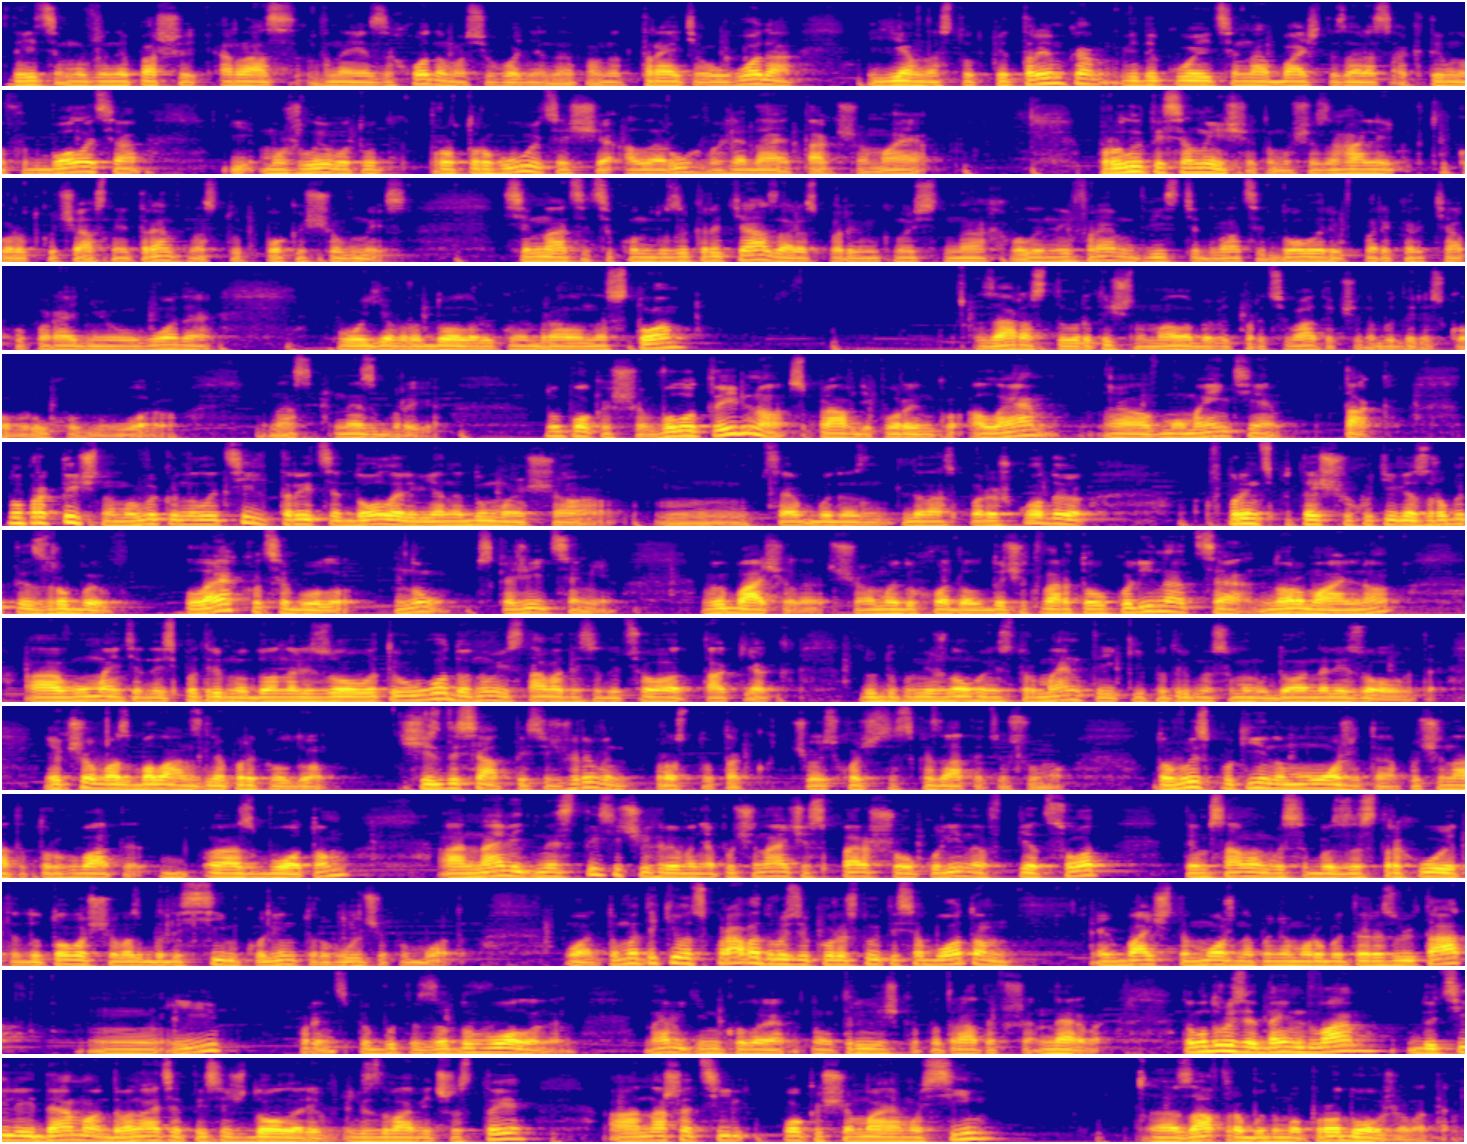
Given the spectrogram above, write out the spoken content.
Здається, ми вже не перший раз в неї заходимо сьогодні. Напевно, третя угода. Є в нас тут підтримка, від якої ціна, бачите, зараз активно футболиться, і можливо тут проторгується ще, але рух виглядає так, що має пролитися нижче, тому що загальний такий короткочасний тренд у нас тут поки що вниз. 17 секунд до закриття. Зараз перевімкнусь на хвилинний фрейм 220 доларів. Перекриття попередньої угоди по євро-долару, яку ми брали на 100. Зараз теоретично мало би відпрацювати, якщо не буде різкого руху вгору і нас не збриє. Ну, поки що волатильно, справді по ринку, але е, в моменті так. Ну, практично, ми виконали ціль 30 доларів. Я не думаю, що це буде для нас перешкодою. В принципі, те, що хотів я зробити, зробив. Легко це було? Ну, скажіть самі. Ви бачили, що ми доходили до четвертого коліна, це нормально. В моменті десь потрібно доаналізовувати угоду, ну і ставитися до цього так, як до допоміжного інструменту, який потрібно самому доаналізовувати. Якщо у вас баланс, для прикладу, 60 тисяч гривень, просто так чогось хочеться сказати цю суму, то ви спокійно можете починати торгувати з ботом. а навіть не з 1000 гривень, а починаючи з першого коліна в 500, тим самим ви себе застрахуєте до того, що у вас буде 7 колін, торгуючи по боту. От, тому такі от справи, друзі, користуйтеся ботом. Як бачите, можна по ньому робити результат і, в принципі, бути задоволеним, навіть інколи ну, трішечки потративши нерви. Тому, друзі, день 2, до цілі йдемо 12 тисяч доларів, x2 від 6. А наша ціль поки що маємо 7. Е, Завтра будемо продовжувати.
